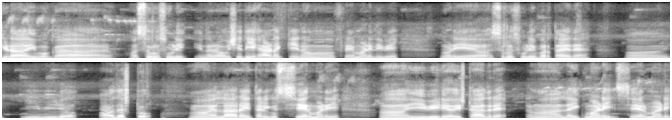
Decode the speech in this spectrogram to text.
ಗಿಡ ಇವಾಗ ಹಸಿರು ಸುಳಿ, ಏನಾದ್ರೂ ಔಷಧಿ ಹ್ಯಾಡಕ್ಕೆ ನಾವು ಫ್ರೇ ಮಾಡಿದ್ದೀವಿ. ನೋಡಿ ಹಸಿರು ಸುಳಿ ಬರ್ತಾ ಇದೆ. ಈ ವಿಡಿಯೋ ಆದಷ್ಟು ಎಲ್ಲ ರೈತರಿಗೂ ಶೇರ್ ಮಾಡಿ. ಈ ವಿಡಿಯೋ ಇಷ್ಟ ಆದರೆ ಲೈಕ್ ಮಾಡಿ, ಶೇರ್ ಮಾಡಿ,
